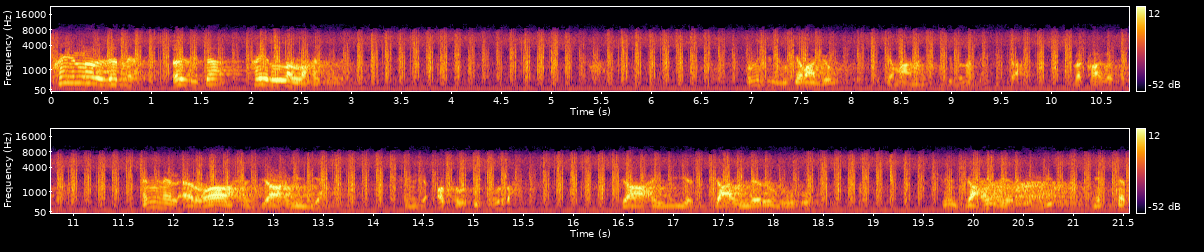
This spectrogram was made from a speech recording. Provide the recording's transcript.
Hayırlar üzerine öldüyse hayırlılarla hasılmış. Bunun için hükema diyor, hükemanın ki buna bir izah. Ve kâlu ennel ervâhel cahiliye. Şimdi asıl iş burada. Cahiliyet, cahillerin ruhu. Şimdi cahil diyoruz biz, mektep,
